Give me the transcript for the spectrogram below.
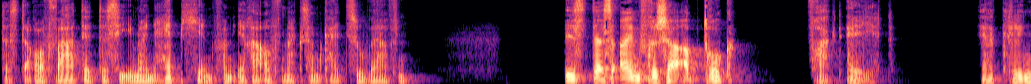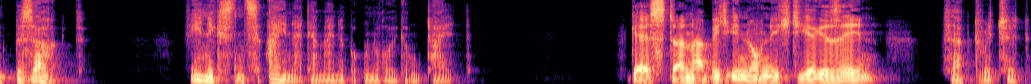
das darauf wartet, dass sie ihm ein Häppchen von ihrer Aufmerksamkeit zuwerfen. Ist das ein frischer Abdruck? fragt Elliot. Er klingt besorgt. Wenigstens einer, der meine Beunruhigung teilt. Gestern hab ich ihn noch nicht hier gesehen, sagt Richard.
